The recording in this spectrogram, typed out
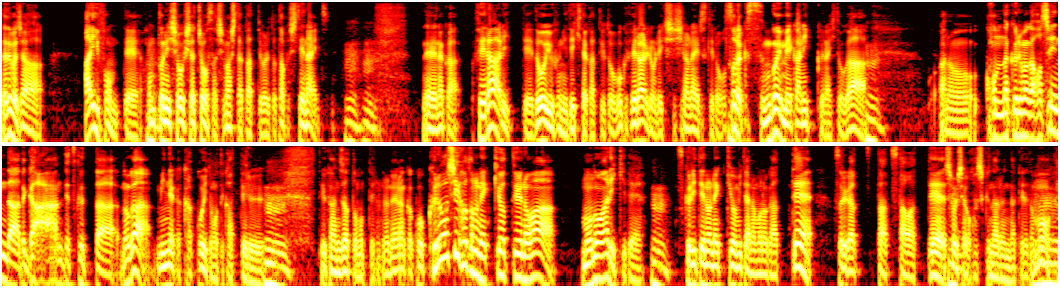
例えばじゃあ iPhone って本当に消費者調査しましたかって言われると多分してないんですね。えうんうん。で、なんか、フェラーリってどういう風にできたかっていうと、僕フェラーリの歴史知らないですけど、おそらくすんごいメカニックな人が、うん。あの、こんな車が欲しいんだってガーンって作ったのが、みんながかっこいいと思って買ってるうん。っていう感じだと思ってるので、なんかこう、苦しいほどの熱狂っていうのは、物ありきで、うん作り手の熱狂みたいなものがあって、それが伝伝わって消費者が欲しくなるんだけれども、うん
